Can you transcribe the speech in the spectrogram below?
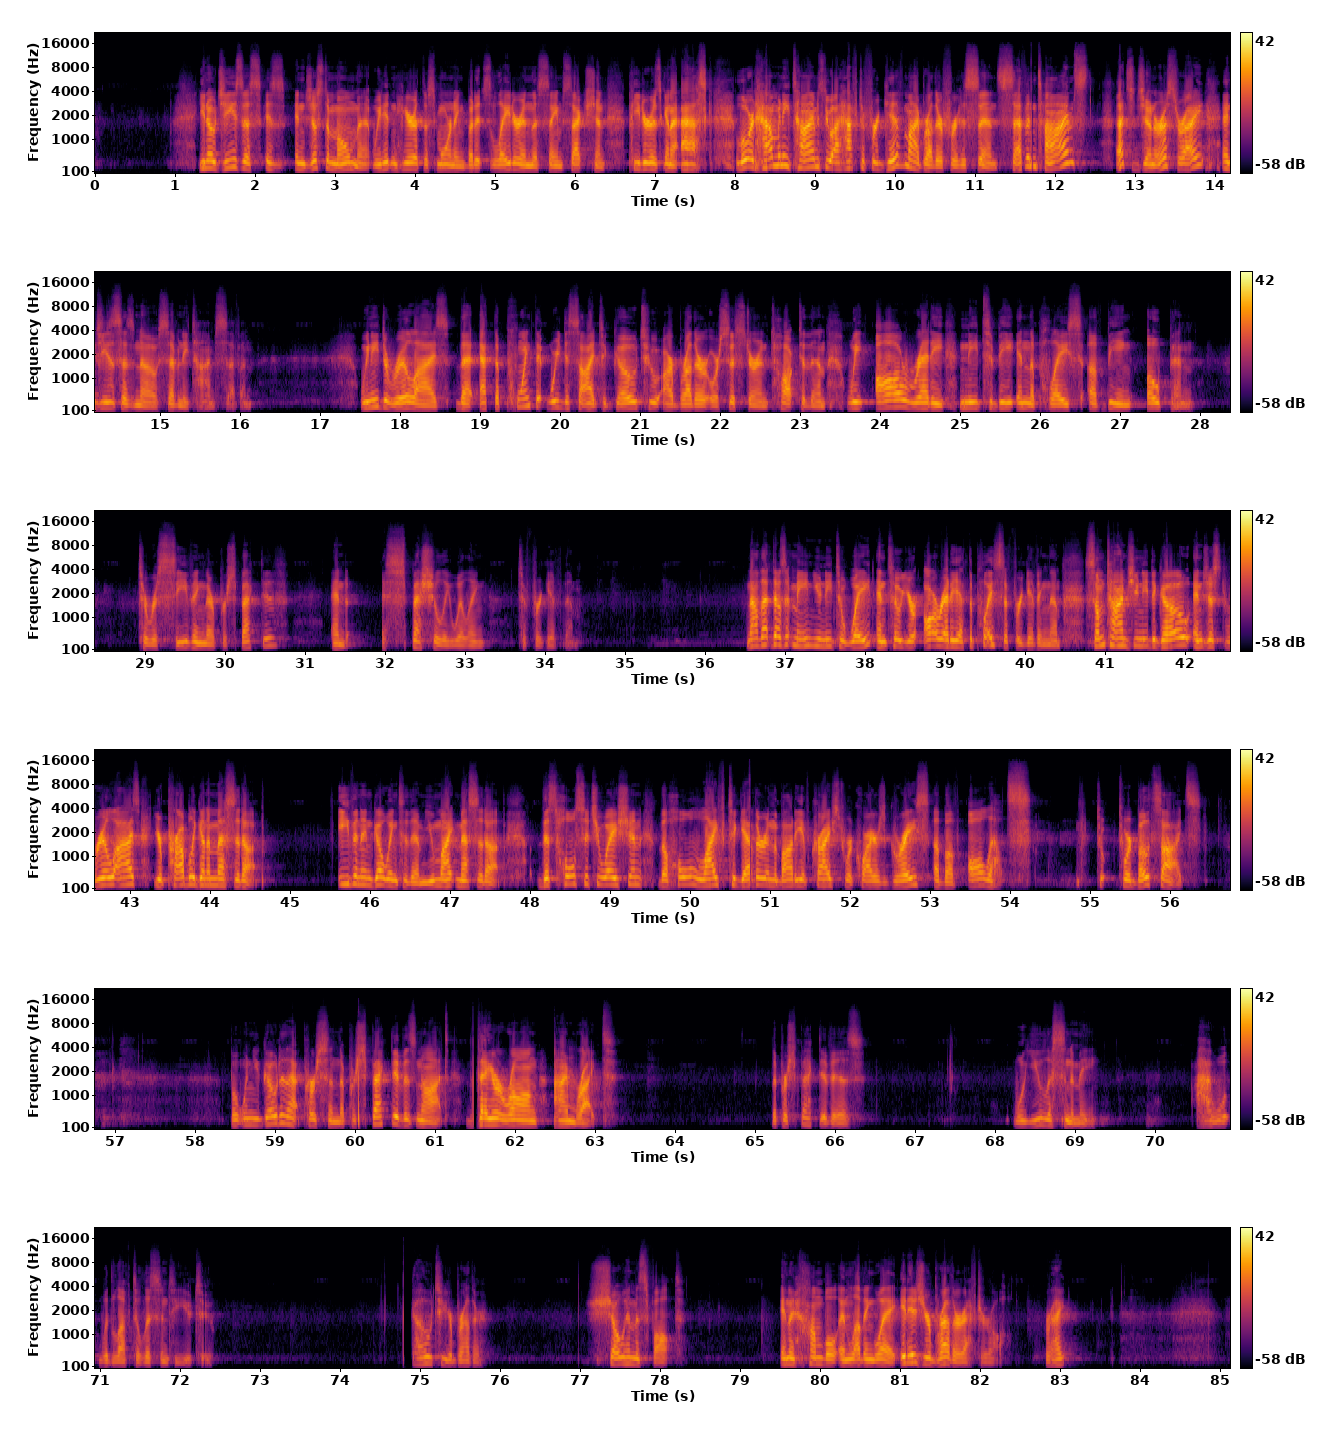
You know, Jesus is in just a moment, we didn't hear it this morning, but it's later in the same section. Peter is going to ask, Lord, how many times do I have to forgive my brother for his sins? Seven times? That's generous, right? And Jesus says, No, 70 times seven. We need to realize that at the point that we decide to go to our brother or sister and talk to them, we already need to be in the place of being open to receiving their perspective and especially willing to forgive them. Now, that doesn't mean you need to wait until you're already at the place of forgiving them. Sometimes you need to go and just realize you're probably going to mess it up. Even in going to them, you might mess it up. This whole situation, the whole life together in the body of Christ requires grace above all else toward both sides. But when you go to that person, the perspective is not, they are wrong, I'm right. The perspective is, will you listen to me? I w- would love to listen to you too. Go to your brother, show him his fault in a humble and loving way. It is your brother, after all, right?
